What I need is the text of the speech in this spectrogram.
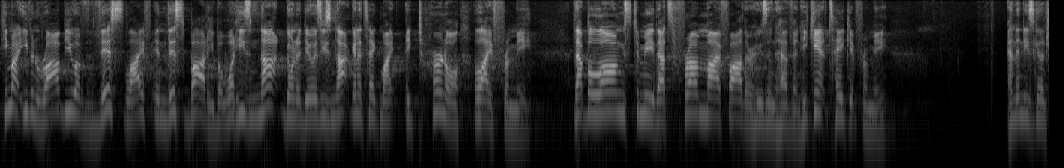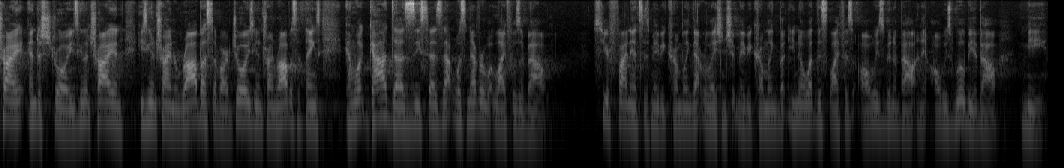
He might even rob you of this life in this body. But what he's not going to do is he's not going to take my eternal life from me. That belongs to me. That's from my Father who's in heaven. He can't take it from me. And then he's going to try and destroy. He's going to try and he's going to try and rob us of our joy. He's going to try and rob us of things. And what God does is he says that was never what life was about. So your finances may be crumbling, that relationship may be crumbling, but you know what this life has always been about and it always will be about me.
